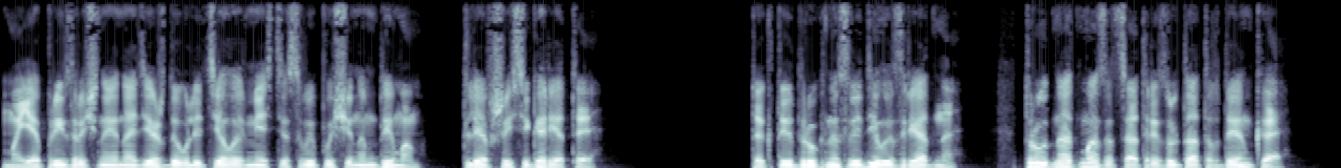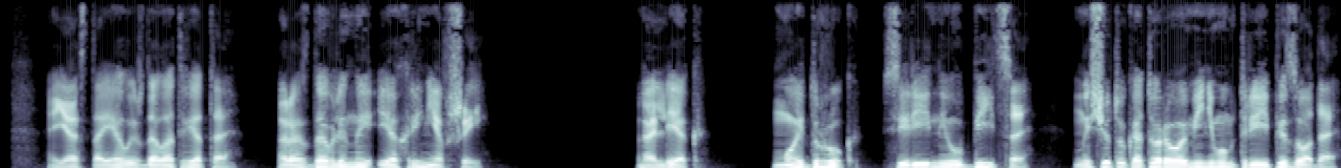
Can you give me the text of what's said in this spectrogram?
Моя призрачная надежда улетела вместе с выпущенным дымом, тлевшей сигареты. Так ты, друг, наследил изрядно. Трудно отмазаться от результатов ДНК. Я стоял и ждал ответа, раздавленный и охреневший. Олег, мой друг, серийный убийца, на счету которого минимум три эпизода.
